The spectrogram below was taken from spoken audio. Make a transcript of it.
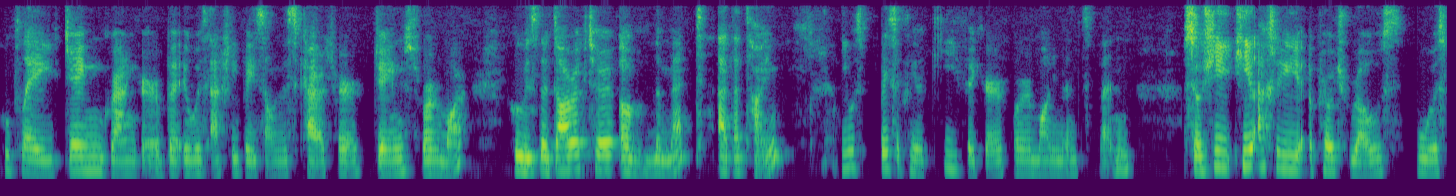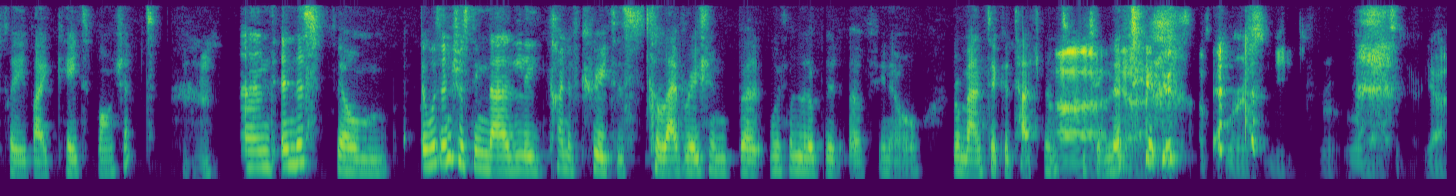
who played James Granger, but it was actually based on this character James Rorimer, who is the director of the Met at that time. He was basically a key figure for Monuments Men. So he he actually approached Rose, who was played by Cate Blanchett. hmm And in this film, it was interesting that they kind of create this collaboration, but with a little bit of, you know, romantic attachment Uh, between the yeah. two. of course, you need ro- romance in there. Yeah.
